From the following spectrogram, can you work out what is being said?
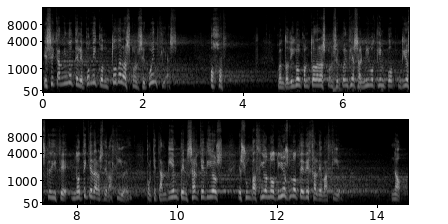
ese camino te le pone con todas las consecuencias. Ojo, cuando digo con todas las consecuencias, al mismo tiempo Dios te dice, no te quedarás de vacío, ¿eh? porque también pensar que Dios es un vacío, no, Dios no te deja de vacío. No,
